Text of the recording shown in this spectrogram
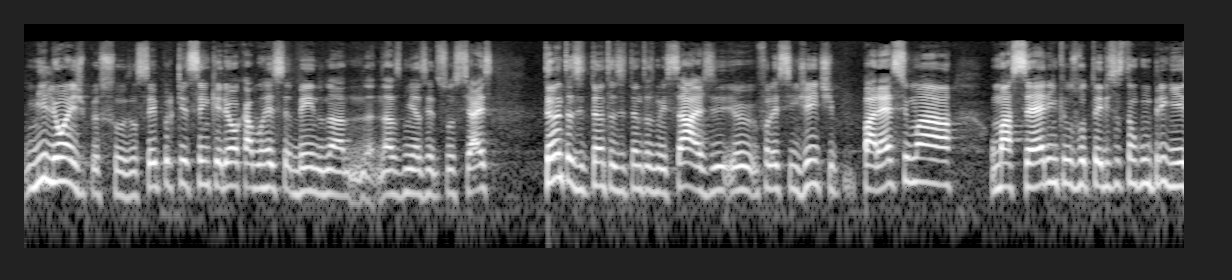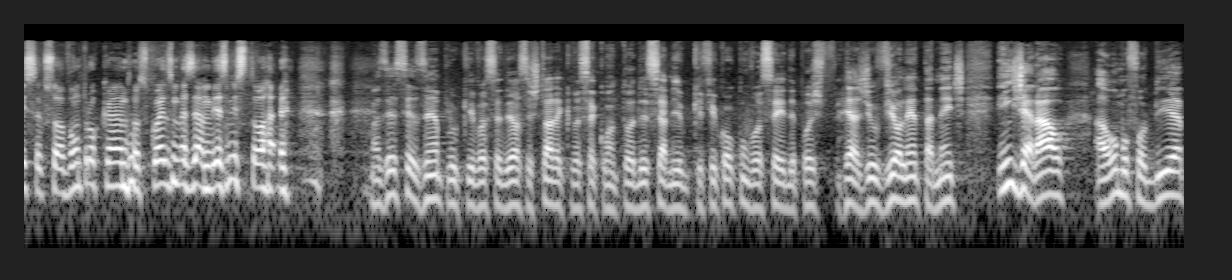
milhões de pessoas. Eu sei porque sem querer eu acabo recebendo na, nas minhas redes sociais tantas e tantas e tantas mensagens. E eu falei assim, gente, parece uma uma série em que os roteiristas estão com preguiça, que só vão trocando as coisas, mas é a mesma história. Mas esse exemplo que você deu, essa história que você contou desse amigo que ficou com você e depois reagiu violentamente, em geral, a homofobia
